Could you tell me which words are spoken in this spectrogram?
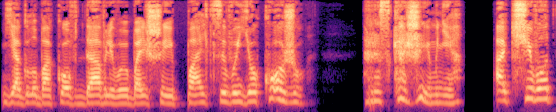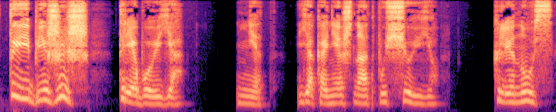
Я глубоко вдавливаю большие пальцы в ее кожу. «Расскажи мне, от чего ты бежишь?» — требую я. Нет, я, конечно, отпущу ее. Клянусь,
